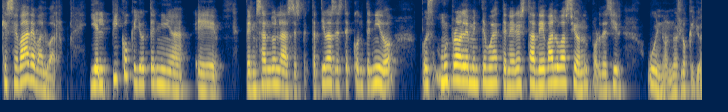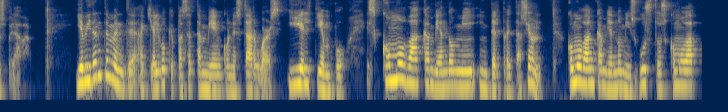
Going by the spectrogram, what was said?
que se va a devaluar. Y el pico que yo tenía eh, pensando en las expectativas de este contenido, pues muy probablemente voy a tener esta devaluación por decir, uy, no, es lo que yo esperaba. Y evidentemente aquí algo que pasa también con Star Wars y el tiempo es cómo va cambiando mi interpretación, cómo van cambiando mis gustos, cómo va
